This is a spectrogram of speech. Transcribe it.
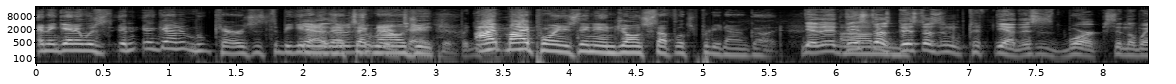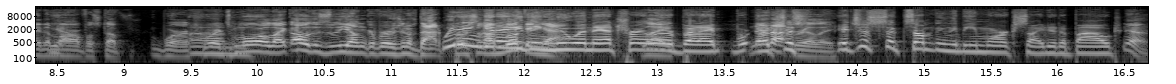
And again, it was. And again, who cares? It's the beginning Yeah, of that technology. tangent, yeah. I, my point is, Indiana Jones stuff looks pretty darn good. Yeah, th- this does. Um, This doesn't. Yeah, this is works in the way the Marvel stuff works, where it's Um, more like, oh, this is the younger version of that. We didn't get I'm anything new in that trailer, Like, but I no, it's not just really. it's just like something to be more excited about. Yeah.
